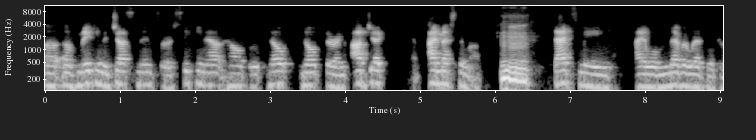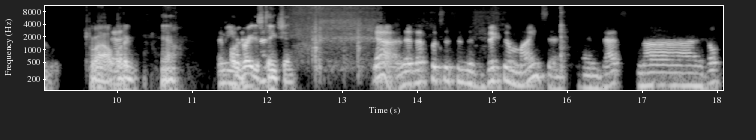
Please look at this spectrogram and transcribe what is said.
uh, of making adjustments or seeking out help. Nope, nope, they're an object. I messed them up. Mm. That's me. I will never let that go. Wow, that, what a yeah. I mean, what a great that, distinction. Yeah, that, that puts us in this victim mindset, and that's not healthy.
